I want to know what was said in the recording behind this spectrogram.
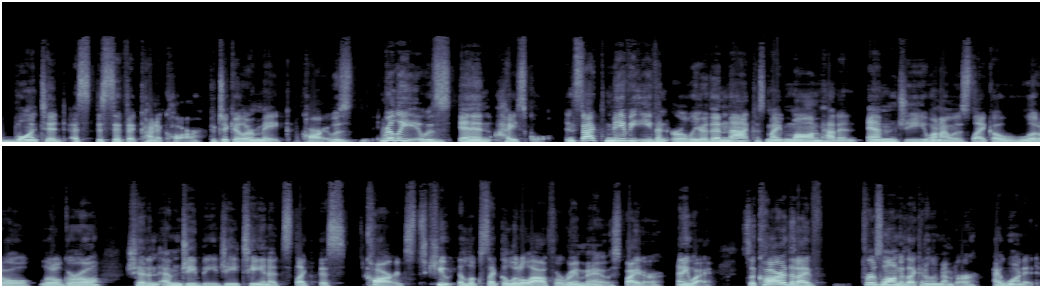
wanted a specific kind of car, particular make car. It was really, it was in high school. In fact, maybe even earlier than that, because my mom had an MG when I was like a little, little girl. She had an MGB GT and it's like this car. It's cute. It looks like a little Alfa Romeo Spider. Anyway, it's a car that I've, for as long as I can remember, I wanted.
